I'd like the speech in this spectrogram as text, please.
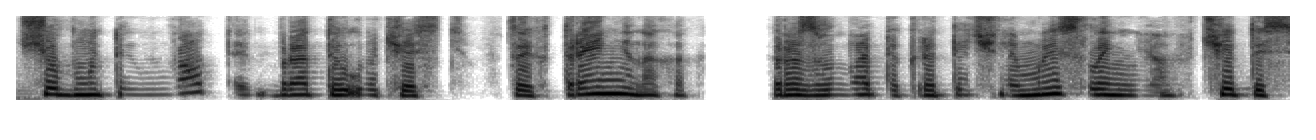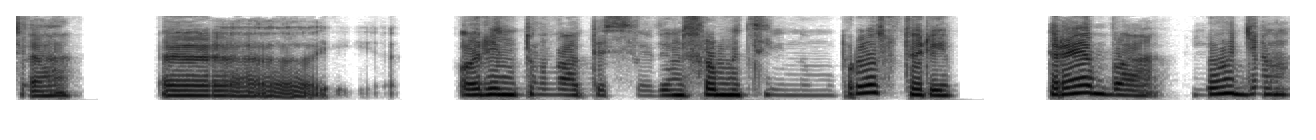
щоб мотивувати брати участь в цих тренінгах, розвивати критичне мислення, вчитися е, орієнтуватися в інформаційному просторі, треба людям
